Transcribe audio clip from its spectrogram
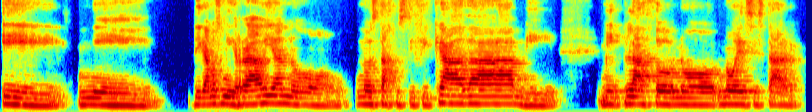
y mi, digamos, mi rabia no, no está justificada, mi, mi plazo no, no es estar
